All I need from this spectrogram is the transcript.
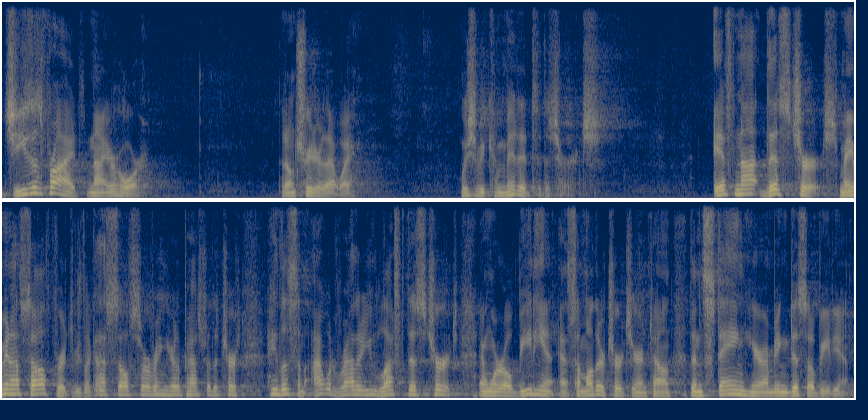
Jesus' bride, not your whore. Don't treat her that way. We should be committed to the church. If not this church, maybe not Southbridge, be like, ah, that's self serving, you're the pastor of the church. Hey, listen, I would rather you left this church and were obedient at some other church here in town than staying here and being disobedient.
